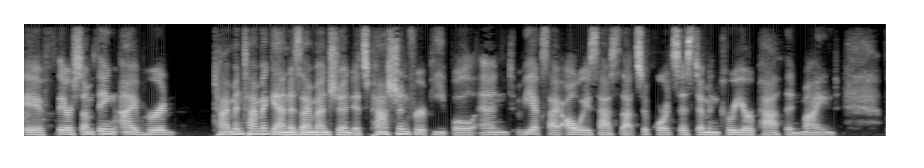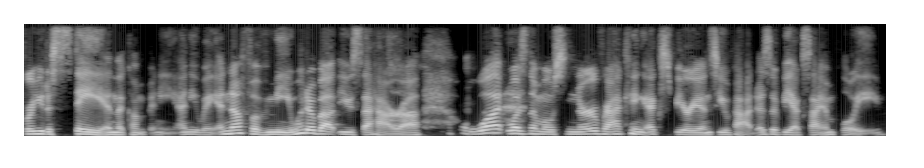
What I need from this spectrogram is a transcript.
If there's something I've heard time and time again, as I mentioned, it's passion for people. And VXI always has that support system and career path in mind for you to stay in the company. Anyway, enough of me. What about you, Sahara? what was the most nerve wracking experience you've had as a VXI employee?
